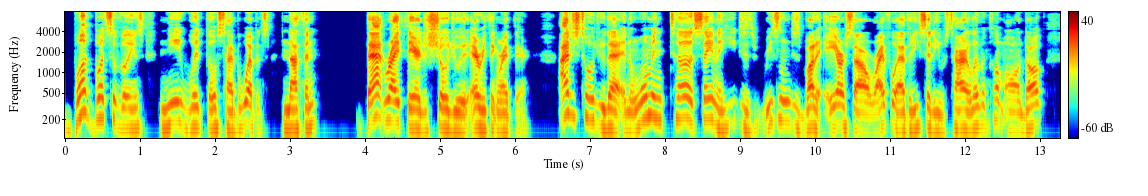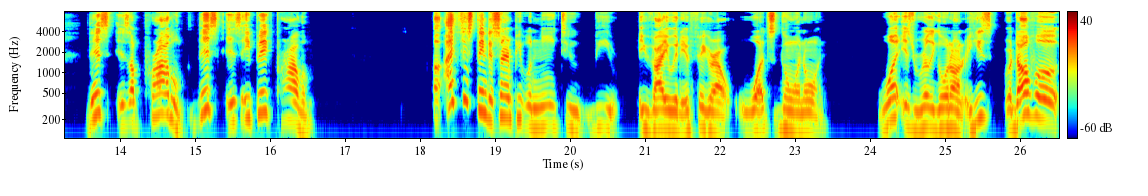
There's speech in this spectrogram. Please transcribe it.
butt butt civilians need with those type of weapons? Nothing. That right there just showed you it, everything right there. I just told you that, and a woman to saying that he just recently just bought an AR style rifle after he said he was tired of living. Come on, dog. This is a problem. This is a big problem. Uh, I just think that certain people need to be evaluated and figure out what's going on. What is really going on? He's Rodolfo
